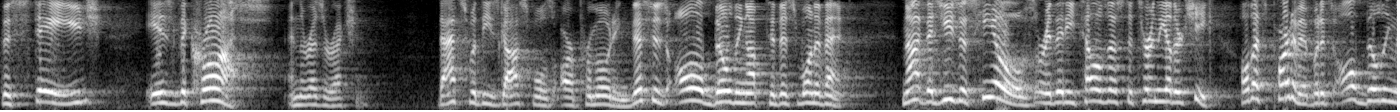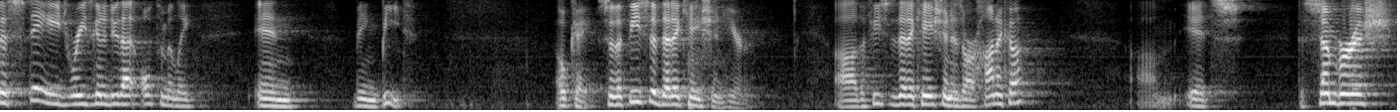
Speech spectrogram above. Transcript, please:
the stage is the cross and the resurrection. That's what these gospels are promoting. This is all building up to this one event. Not that Jesus heals or that he tells us to turn the other cheek. All that's part of it, but it's all building this stage where he's going to do that ultimately in being beat. Okay, so the Feast of Dedication here. Uh, the Feast of Dedication is our Hanukkah. Um, it's Decemberish,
